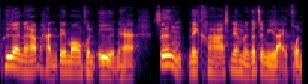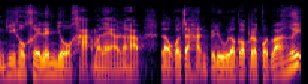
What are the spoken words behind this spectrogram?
เพื่อนนะครับ หันไปมองคนอื่นนะฮะซึ่งในคลาสเนี่ยมันก็จะมีหลายคนที่เขาเคยเล่นโยคะมาแล้วนะครับ เราก็จะหันไปดูแล้วก็ปรากฏว่าเฮ้ย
